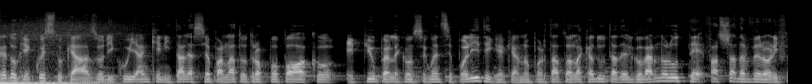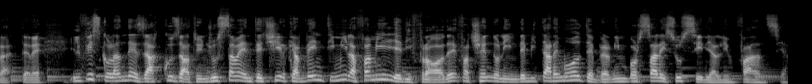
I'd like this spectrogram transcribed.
Credo che questo caso, di cui anche in Italia si è parlato troppo poco e più per le conseguenze politiche che hanno portato alla caduta del governo Rutte, faccia davvero riflettere. Il fisco olandese ha accusato ingiustamente circa 20.000 famiglie di frode, facendone indebitare molte per rimborsare i sussidi all'infanzia.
